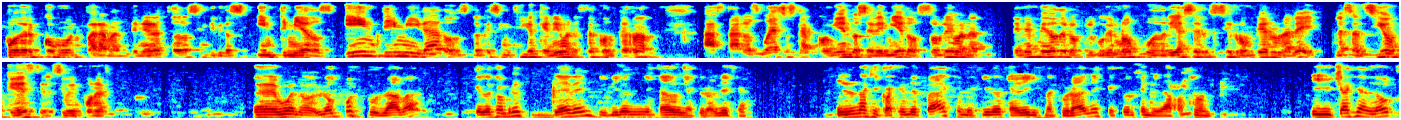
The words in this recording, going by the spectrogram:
poder común para mantener a todos los individuos intimidados. Intimidados, lo que significa que no iban a estar con terror. Hasta los huesos carcomiéndose de miedo. Solo iban a tener miedo de lo que el gobierno podría hacer si rompían una ley. La sanción que éste les iba a imponer. Eh, bueno, Locke postulaba que los hombres deben vivir en un estado de naturaleza, en una situación de paz sometidos a leyes naturales que surgen de la razón. Y Casia Locke,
